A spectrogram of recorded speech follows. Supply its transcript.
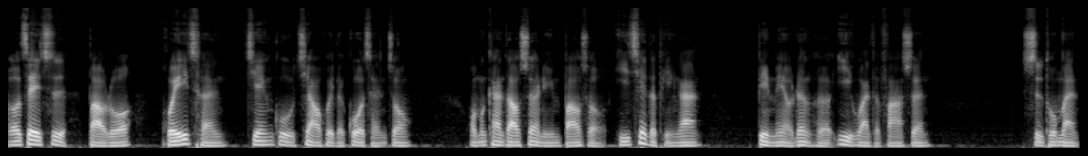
而这次保罗。回城兼顾教会的过程中，我们看到圣灵保守一切的平安，并没有任何意外的发生。使徒们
